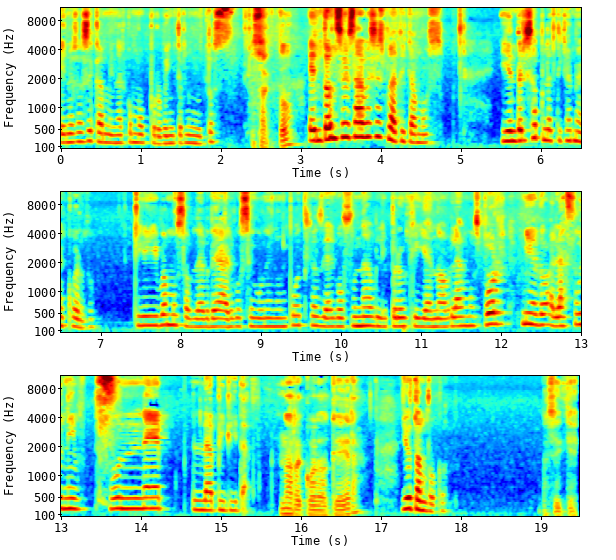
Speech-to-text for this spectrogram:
que nos hace caminar como por 20 minutos. Exacto. Entonces a veces platicamos. Y entre esa plática me acuerdo que íbamos a hablar de algo, según en un podcast, de algo funable, pero que ya no hablamos por miedo a la funi funelabilidad. No recuerdo qué era. Yo tampoco. Así que,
